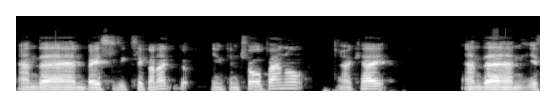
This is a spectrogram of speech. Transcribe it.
and then basically click on it in control panel, okay, and then it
